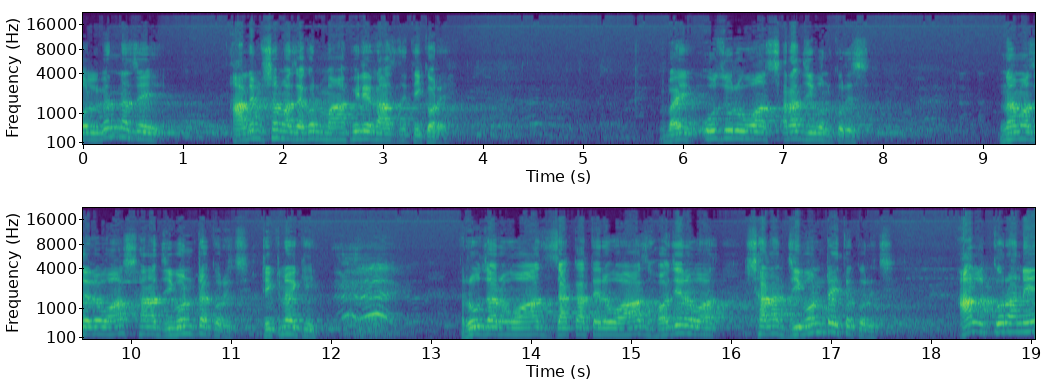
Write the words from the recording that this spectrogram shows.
বলবেন না যে আলেম সমাজ এখন মাহফিলে রাজনীতি করে। ভাই ওজুর ওয়াজ সারা জীবন করেছে। নামাজের ওয়াজ সারা জীবনটা করেছে। ঠিক নয় কি? রোজার ওয়াজ, জাকাতের ওয়াজ, হজের ওয়াজ সারা জীবনটাই তো করেছে। আল কোরআনে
